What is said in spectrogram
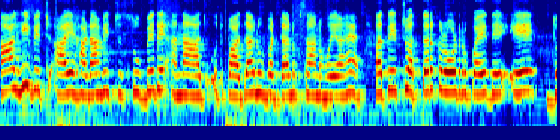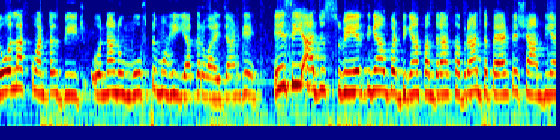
ਹਾਲ ਹੀ ਵਿੱਚ ਆਏ ਹੜ੍ਹਾਂ ਵਿੱਚ ਸੂਬੇ ਦੇ ਅਨਾਜ ਉਤਪਾਦਾਂ ਨੂੰ ਵੱਡਾ ਨੁਕਸਾਨ ਹੋਇਆ ਹੈ ਅਤੇ 74 ਕਰੋੜ ਰੁਪਏ ਦੇ ਇਹ 2 ਲੱਖ ਕੁਇੰਟਲ ਬੀਜ ਉਹਨਾਂ ਨੂੰ ਮੁਫਤ ਮੁਹੱਈਆ ਕਰਵਾਏ ਜਾਣਗੇ। ਇਹ ਸੀ ਅੱਜ ਸਵੇਰ ਦੀਆਂ ਵੱਡੀਆਂ 15 ਖਬਰਾਂ। ਦੁਪਹਿਰ ਤੇ ਸ਼ਾਮ ਦੀਆਂ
